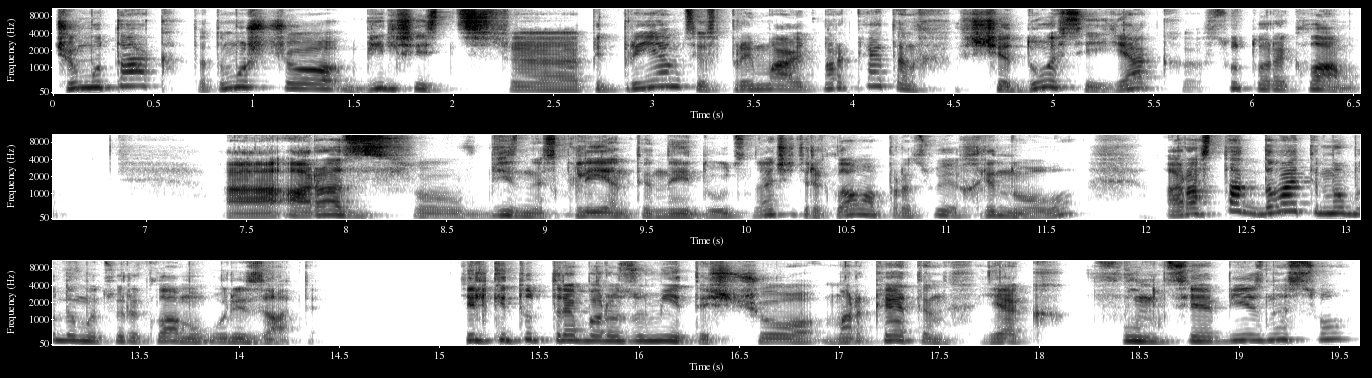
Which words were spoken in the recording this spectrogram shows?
Чому так? Та тому, що більшість е, підприємців сприймають маркетинг ще досі як суто рекламу. А раз в бізнес клієнти не йдуть, значить реклама працює хреново. А раз так, давайте ми будемо цю рекламу урізати. Тільки тут треба розуміти, що маркетинг як функція бізнесу,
